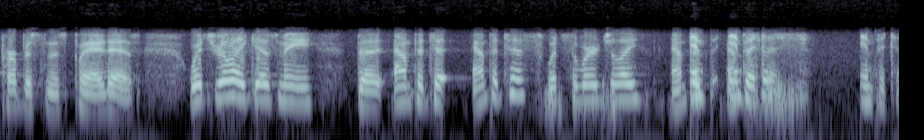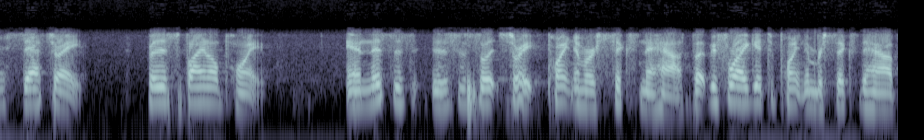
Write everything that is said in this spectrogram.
purpose in this planet is, which really gives me the impetus. Impetus. What's the word, Julie? Imp- impetus. Impetus. That's right. For this final point, and this is this is sorry point number six and a half. But before I get to point number six and a half,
